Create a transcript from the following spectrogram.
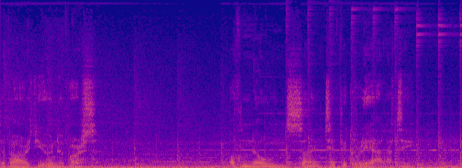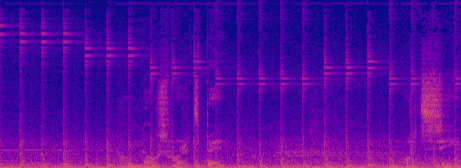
of our universe, of known scientific reality. Who knows where it's been, what it's seen,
